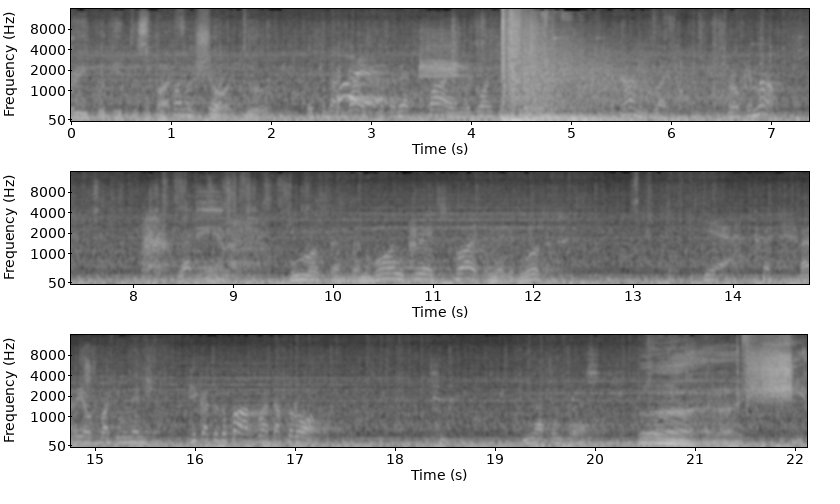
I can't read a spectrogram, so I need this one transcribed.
drink would hit the spot for sure, story. too. They said our guys took the Red spy and were going to... The commies, like, broke him out. Damn. He must have been one great spy to make it worth it. Yeah, a real fucking ninja. He got to the power plant after all. Not impressed. Oh, shit.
